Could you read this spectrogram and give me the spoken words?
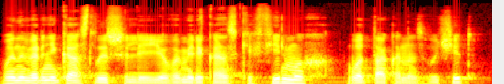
Вы наверняка слышали ее в американских фильмах, вот так она звучит –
